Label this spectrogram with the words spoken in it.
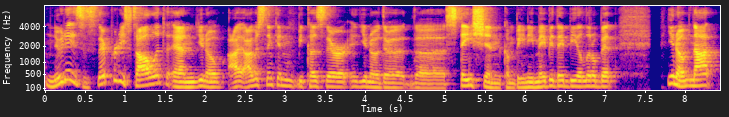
New Days is they're pretty solid, and you know, I, I was thinking because they're, you know, the the station Conbini, maybe they'd be a little bit, you know, not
